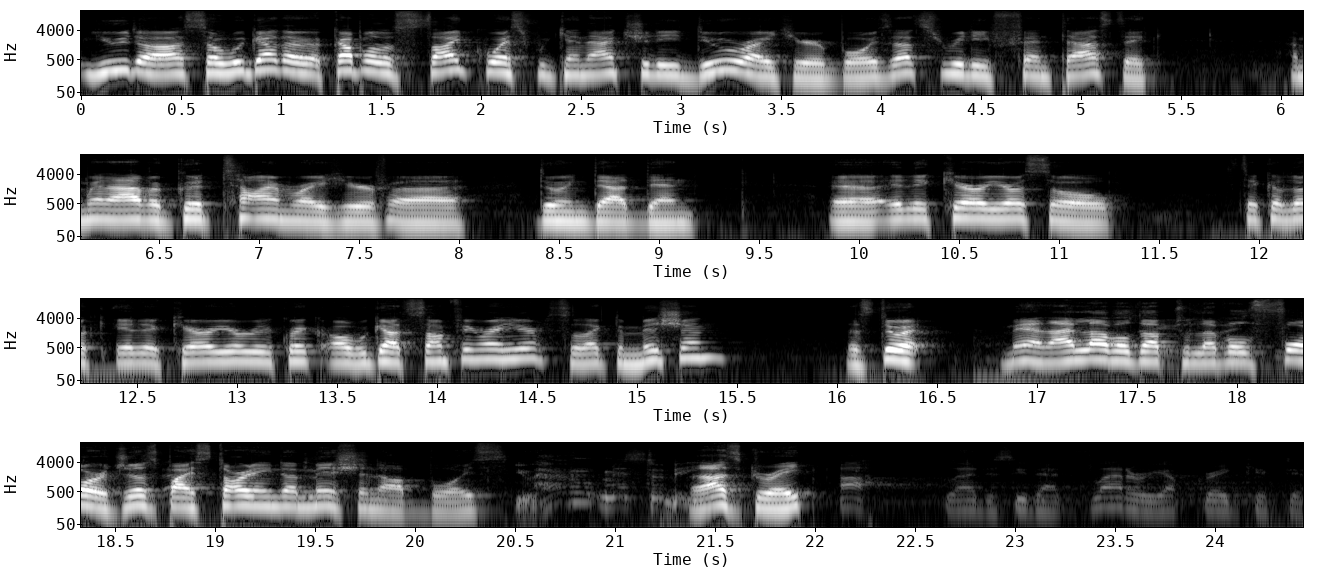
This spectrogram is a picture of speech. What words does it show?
Yuda. So we got a couple of side quests we can actually do right here, boys. That's really fantastic. I'm going to have a good time right here uh, doing that then. Uh, Helicarrier, so let's take a look. Helicarrier real quick. Oh, we got something right here. Select the mission. Let's do it. Man, I leveled up to level 4 just by starting the mission up, boys. You haven't missed a beat. That's great. Ah, glad to see that flattery upgrade kicked in.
